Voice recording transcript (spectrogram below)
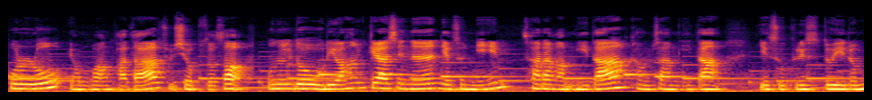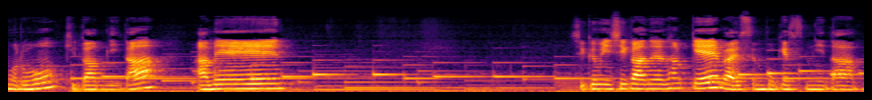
홀로 영광 받아 주시옵소서. 오늘도 우리와 함께 하시는 예수님 사랑합니다. 감사합니다. 예수 그리스도 이름으로 기도합니다. 아멘. 지금 이 시간은 함께 말씀 보겠습니다.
